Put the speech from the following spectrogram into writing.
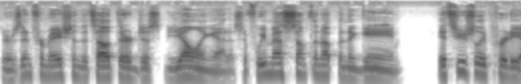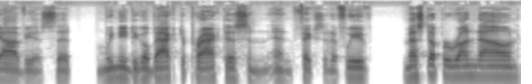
There's information that's out there just yelling at us. If we mess something up in a game, it's usually pretty obvious that we need to go back to practice and, and fix it. If we've messed up a rundown,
